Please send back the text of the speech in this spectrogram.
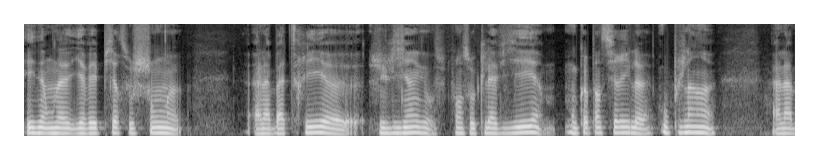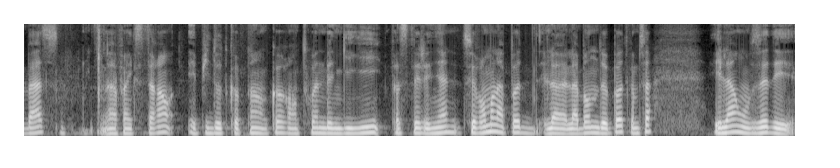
Et on il y avait Pierre Souchon euh, à la batterie, Julien, je pense au clavier, mon copain Cyril Houplin à la basse, enfin etc. Et puis d'autres copains encore, Antoine Benguigui. Enfin c'était génial. C'est vraiment la, pote, la bande de potes comme ça. Et là, on faisait des,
